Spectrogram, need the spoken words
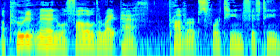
a prudent man will follow the right path. Proverbs 14:15.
